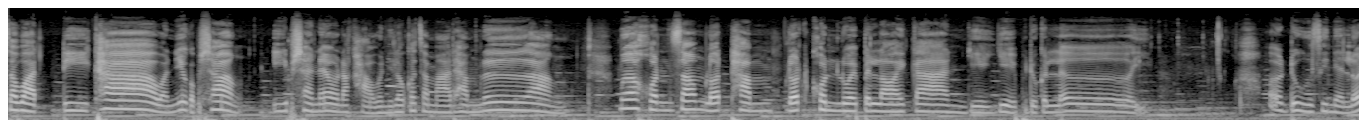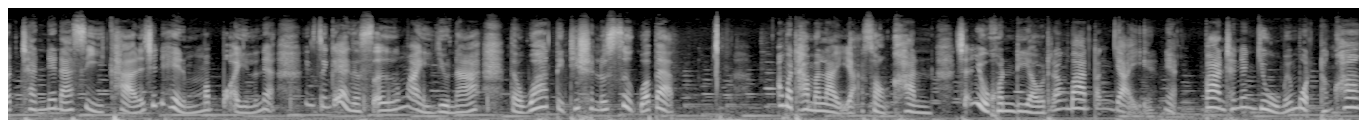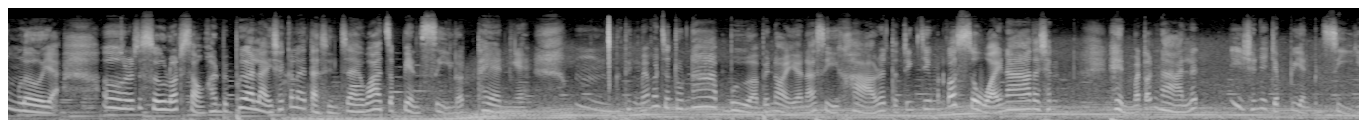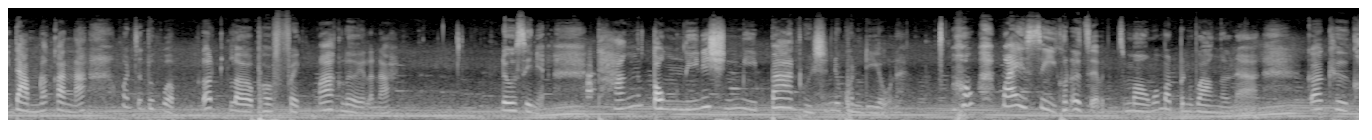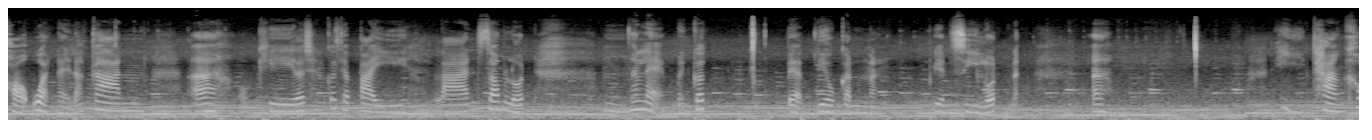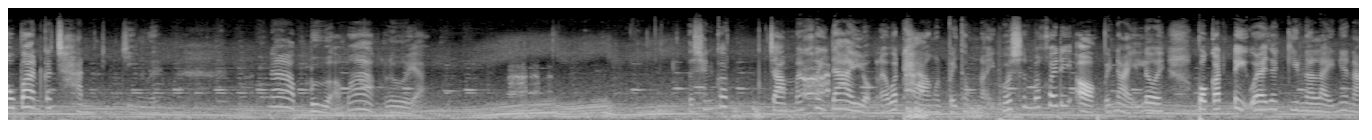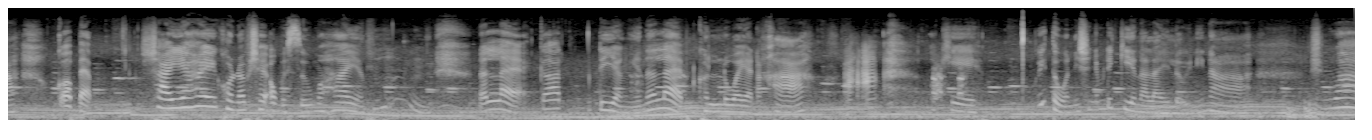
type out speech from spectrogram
สวัสดีค่ะ วันนี้อยู่กับช่าง Eve Channel นะคะ วันนี้เราก็จะมาทำเรื่อง เมื่อคนซ่อมรถทำรถคนรวยเป็นรอยกัน เย่เย่ๆไปดูกันเลยเออดูสิเนี่ยรถฉันเนี่ยนะสีขาวเนี่ยฉันเห็นมาปล่อยแล้วเนี่ย จริงๆก็อยากจะซื้อใหม่อยู่นะ แต่ว่าติดที่ฉันรู้สึกว่าแบบ เอามาทำอะไรอะสองคัน ฉันอยู่คนเดียวตั้งบ้านตั้งใหญ่ เนี่ย บ้านฉันยังอยู่ไม่หมดทั้งห้องเลยอะเออเราจะซื้อรถสองคันไปเพื่ออะไร ฉันก็เลยตัดสินใจว่าจะเปลี่ยนสีรถแทนไงถึงแม้มันจะดูน่าเบื่อไปหน่อยอะนะสีขาวแต่จริง ๆ มันก็สวยนะ แต่ฉันเห็นมาตั้งนานแล้วนี่ฉันอยากจะเปลี่ยนเป็นสีดำแล้วกันนะ มันจะดูแบบรถเลอเพอร์เฟกมากเลยแล้วนะดูสิเนี่ย ทั้งตรงนี้นี่ฉันมีบ้านของฉันอยู่คนเดียวนะ ไม่สิคนอื่นจะจะมองว่ามันเป็นวังอะนะ ก็คือขออวดหน่อยละกัน อะโอเค แล้วฉันก็จะไปร้านซ่อมรถนั่นแหละมันก็แบบเดียวกันนะ เปลี่ยนสีรถนะอะอีทางเข้าบ้านก็ชันจริงๆเลย น่าเบื่อมากเลยอะ แต่ฉันก็จำไม่ค่อยได้หรอกนะว่าทางมันไปทางไหน เพราะฉันไม่ค่อยได้ออกไปไหนเลย ปกติเวลาจะกินอะไรเนี่ยนะ ก็แบบใช้ให้คนรับใช้ออกไปซื้อมาให้อะนั่นแหละก็ดีอย่างนี้นั่นแหละเป็นคนรวยอะนะคะโอเคแต่วันนี้ฉันยังไม่ได้กินอะไรเลยนี่นา ฉันว่า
